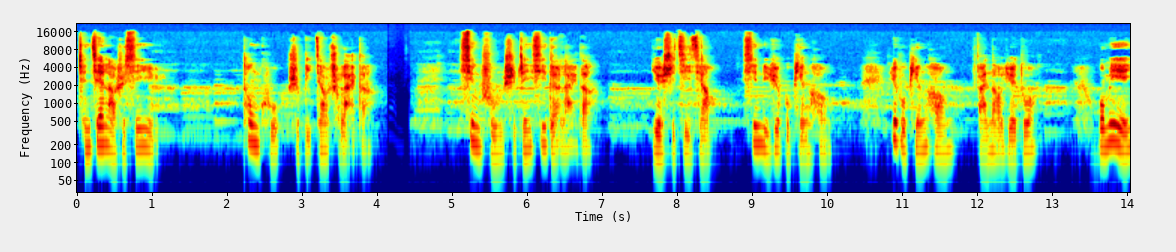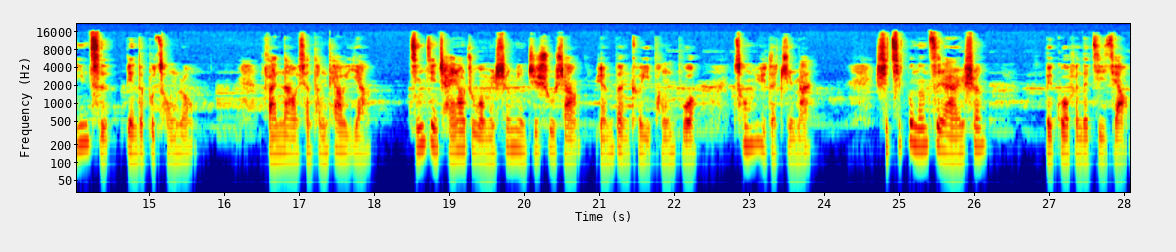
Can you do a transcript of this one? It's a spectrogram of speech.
陈坚老师心语：痛苦是比较出来的，幸福是珍惜得来的。越是计较。心里越不平衡，越不平衡，烦恼越多，我们也因此变得不从容。烦恼像藤条一样，紧紧缠绕住我们生命之树上原本可以蓬勃、葱郁的枝蔓，使其不能自然而生，被过分的计较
